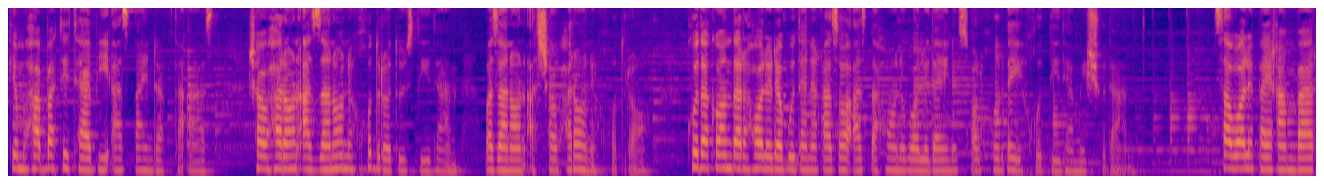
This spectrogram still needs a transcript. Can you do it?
که محبت طبیعی از بین رفته است. شوهران از زنان خود را دزدیدند و زنان از شوهران خود را. کودکان در حال ربودن غذا از دهان والدین سالخورده خود دیده می شدند. سوال پیغمبر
